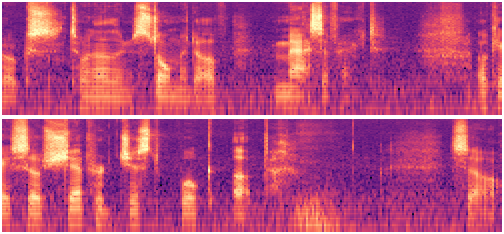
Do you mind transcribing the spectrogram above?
strokes to another installment of Mass Effect. Okay, so Shepard just woke up. So,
